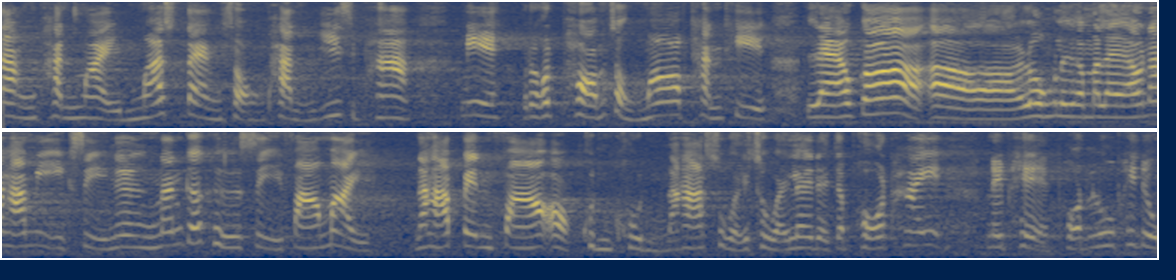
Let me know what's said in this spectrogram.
ลังพันใหม่มัสแตง2025 มีรถพร้อมส่งมอบทันที แล้วก็ลงเรือมาแล้วนะคะ มีอีกสีหนึ่งนั่นก็คือสีฟ้าใหม่ นะคะ เป็นฟ้าออกขุ่นๆนะคะ สวยๆเลยเดี๋ยวจะโพสต์ให้ในเพจโพสต์รูปให้ดู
